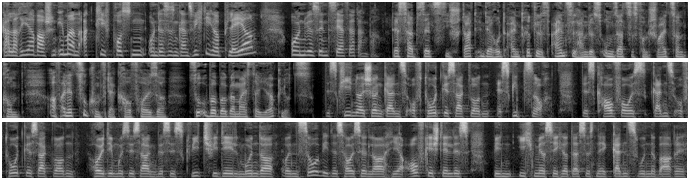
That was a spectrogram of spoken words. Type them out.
Galeria war schon immer ein Aktivposten und das ist ein ganz wichtiger Player und wir sind sehr, sehr dankbar. Deshalb setzt die Stadt, in der rund ein Drittel des Einzelhandelsumsatzes von Schweizern kommt, auf eine Zukunft der Kaufhäuser, so Oberbürgermeister Jörg Lutz. Das Kino ist schon ganz oft totgesagt worden. Es gibt's noch. Das Kaufhaus ganz oft totgesagt worden. Heute muss ich sagen, das ist quietschfidel, munter. Und so wie das Haus in hier aufgestellt ist, bin ich mir sicher, dass es eine ganz wunderbare,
